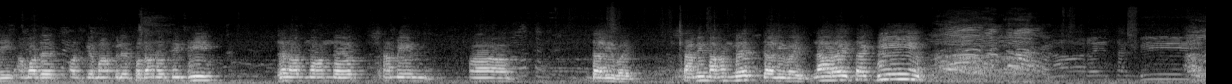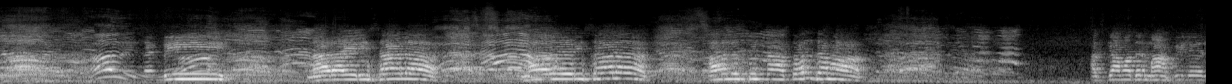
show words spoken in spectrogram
এই আমাদের আজকে মাহফিলের প্রধান অতিথি জনাব মোহাম্মদ শামীম আহ, দালি ভাই। শামীম আহমেদ দালি ভাই। নারায় তাকবীর। নারায় রিসালাত। নারায় রিসালাত। আহলে সুন্নাত ওয়াল জামাত। আজকে আমাদের মাহফিলের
